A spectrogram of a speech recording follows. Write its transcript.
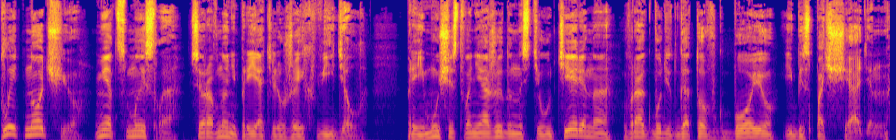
Плыть ночью нет смысла, все равно неприятель уже их видел. Преимущество неожиданности утеряно, враг будет готов к бою и беспощаден.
